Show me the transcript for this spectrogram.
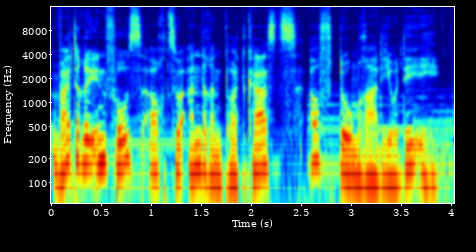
Weitere Infos auch zu anderen Podcasts auf domradio.de.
